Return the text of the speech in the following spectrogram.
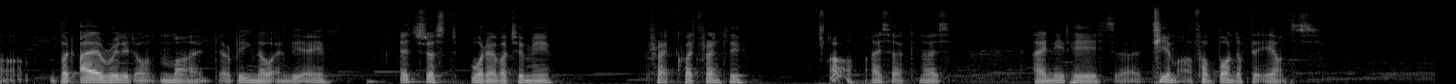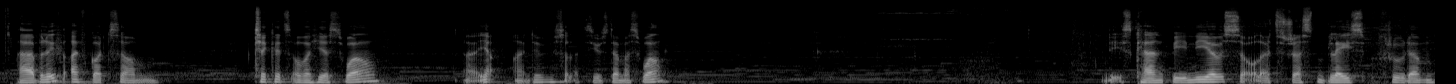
Um, but I really don't mind there being no NVA. It's just whatever to me quite frankly. Oh, Isaac, nice. I need his uh, TMR for Bond of the Aeons. I believe I've got some tickets over here as well. Uh, yeah, I do, so let's use them as well. These can't be Neos, so let's just blaze through them.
